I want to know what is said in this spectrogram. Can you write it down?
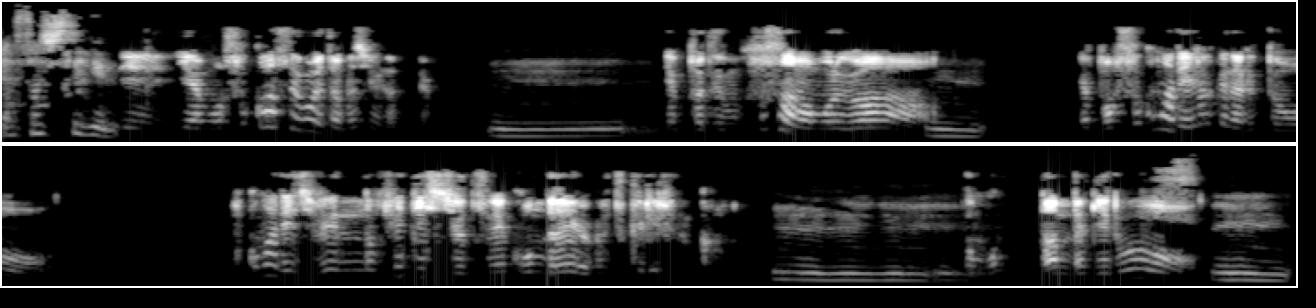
優しすぎる。で、いやもうそこはすごい楽しみだったよ。うーん。やっぱでも細田守は、うん。やっぱそこまで偉くなると、ここまで自分のフェティッシュを詰め込んだ映画が作れるのかうん。と思ったんだけど、うん。うん。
